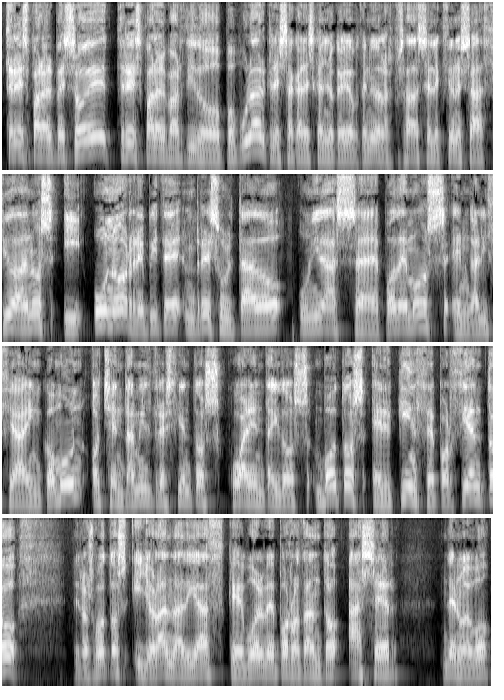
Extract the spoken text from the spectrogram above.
Tres para el PSOE, tres para el Partido Popular, que le saca el escaño que había obtenido en las pasadas elecciones a Ciudadanos, y uno repite resultado Unidas eh, Podemos en Galicia en común, 80.342 votos, el 15% de los votos, y Yolanda Díaz, que vuelve, por lo tanto, a ser de nuevo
